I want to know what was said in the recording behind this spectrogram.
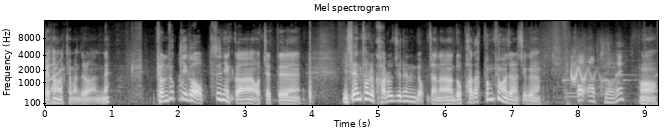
괴상하게 만들어놨네 변속기가 없으니까 어쨌든 이 센터를 가로지르는 게 없잖아. 너 바닥 평평하잖아 지금. 어, 어 그러네? 어.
